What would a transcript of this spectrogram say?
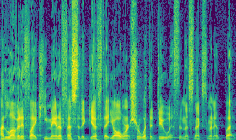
I'd love it if like he manifested a gift that y'all weren't sure what to do with in this next minute, but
